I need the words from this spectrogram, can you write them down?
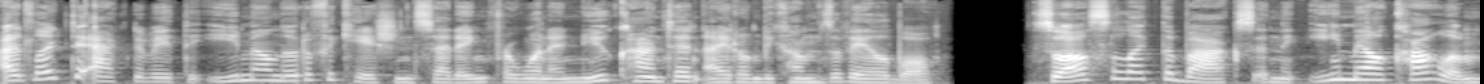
I'd like to activate the email notification setting for when a new content item becomes available so I'll select the box in the email column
